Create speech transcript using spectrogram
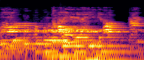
ハレルヤ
